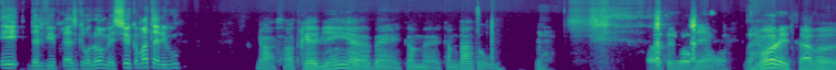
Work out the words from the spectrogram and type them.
et d'Olivier Prince-Groslo. Messieurs, comment allez-vous? Ah, ça va très bien, ben, comme, comme tantôt. Ça va toujours bien. Oui, ça va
